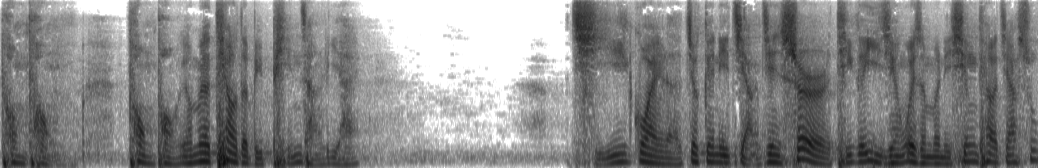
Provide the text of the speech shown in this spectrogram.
砰砰。砰砰有没有跳的比平常厉害？奇怪了，就跟你讲件事儿，提个意见，为什么你心跳加速？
